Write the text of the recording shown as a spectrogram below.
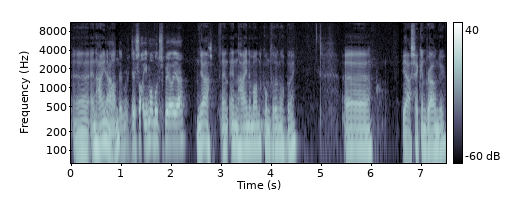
En Heineman. Ja, er, zal iemand moeten spelen, ja. Ja, en, en Heineman komt er ook nog bij. ja, second rounder.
